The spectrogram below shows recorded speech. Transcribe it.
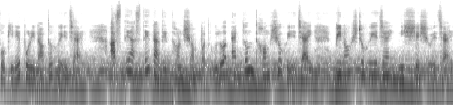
ফকিরে পরিণত হয়ে যায়। আস্তে আস্তে তাদের ধন সম্পদগুলো একদম ধ্বংস হয়ে যায়, বিনষ্ট হয়ে যায়, নিঃশেষ হয়ে যায়।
